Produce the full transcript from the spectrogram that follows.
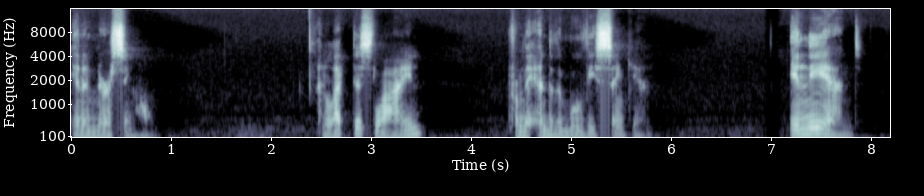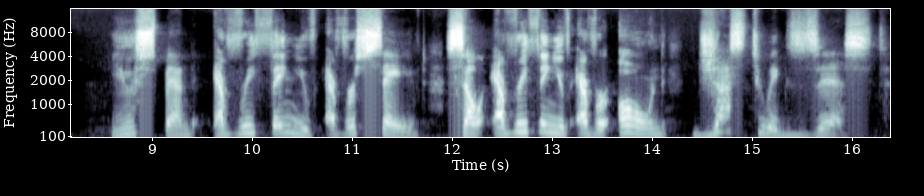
in a nursing home. And let this line from the end of the movie sink in. In the end, you spend everything you've ever saved, sell everything you've ever owned just to exist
